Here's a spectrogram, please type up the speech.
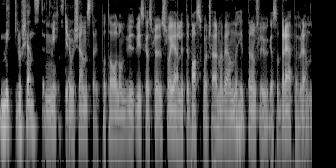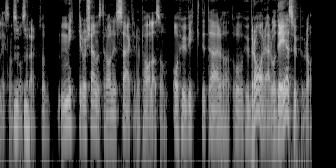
Mikrotjänster. Mikrotjänster, på tal om, vi, vi ska slå, slå ihjäl lite buzzwords här när vi ändå hittar en fluga så dräper vi den liksom så Mm, sådär. Så mikrotjänster har ni säkert hört talas om och hur viktigt det är och, att, och hur bra det är och det är superbra.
